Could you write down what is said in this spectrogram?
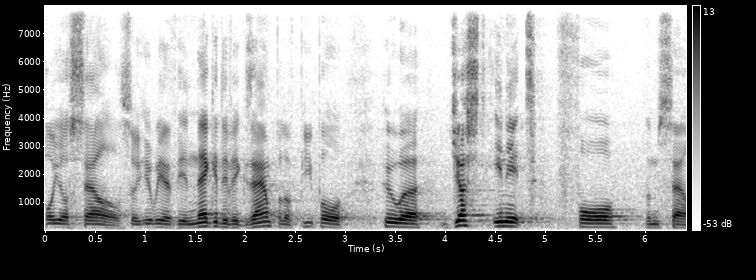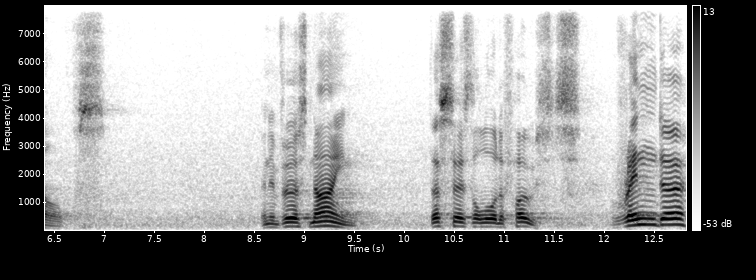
for yourselves? So here we have the negative example of people who are just in it for themselves. And in verse 9, thus says the Lord of hosts render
